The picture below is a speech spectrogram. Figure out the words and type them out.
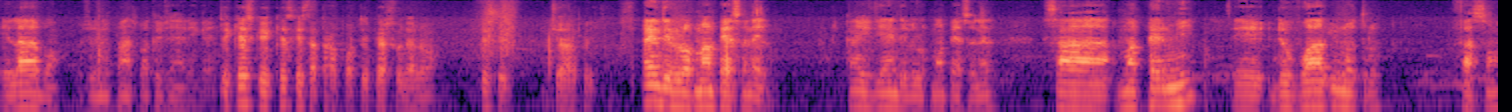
Et là, bon, je ne pense pas que j'ai un regret. Et qu'est-ce que, qu'est-ce que ça t'a apporté personnellement? Qu'est-ce que tu as appris? Un développement personnel. Quand je dis un développement personnel, ça m'a permis eh, de voir une autre façon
